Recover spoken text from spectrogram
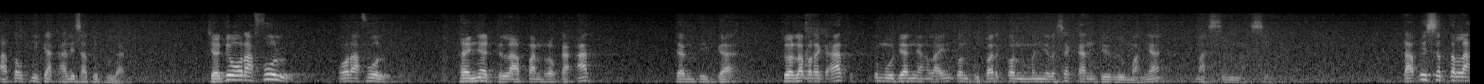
atau tiga kali satu bulan jadi ora full, ora full. Hanya delapan rakaat dan tiga dua delapan rakaat, kemudian yang lain kon bubar, kon menyelesaikan di rumahnya masing-masing. Tapi setelah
